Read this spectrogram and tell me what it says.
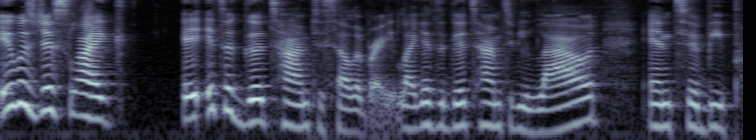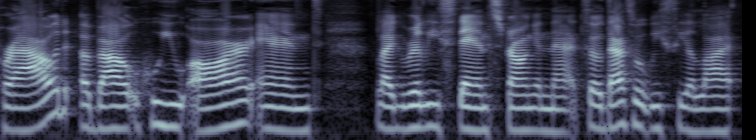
it was just like it, it's a good time to celebrate. Like it's a good time to be loud and to be proud about who you are and like really stand strong in that. So that's what we see a lot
